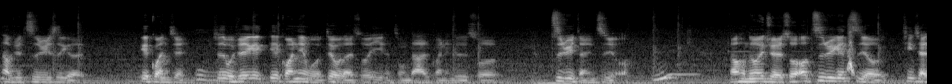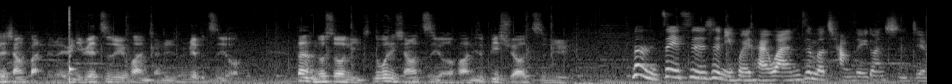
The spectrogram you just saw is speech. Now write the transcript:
那我觉得自律是一个一个关键，嗯、就是我觉得一个一个观念，我对我来说意义很重大的观念就是说，自律等于自由。嗯。然后很多人会觉得说，哦，自律跟自由听起来是相反，对不对？因为你越自律的话，你感觉就是越不自由。但很多时候你，你如果你想要自由的话，你就必须要自律。那你这一次是你回台湾这么长的一段时间，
